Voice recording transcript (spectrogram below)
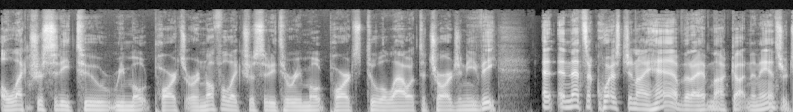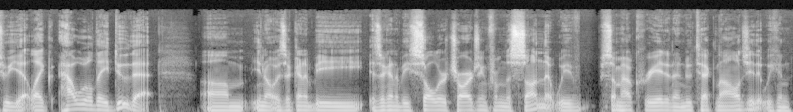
electricity to remote parts or enough electricity to remote parts to allow it to charge an EV. And, and that's a question I have that I have not gotten an answer to yet. Like, how will they do that? Um, you know, is it going to be is it going to be solar charging from the sun that we've somehow created a new technology that we can,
